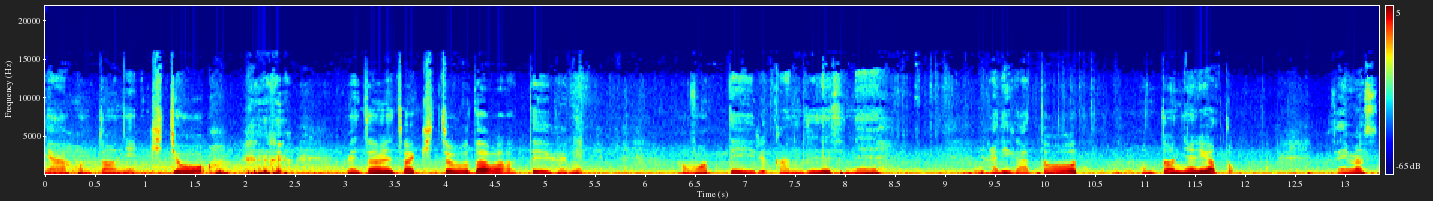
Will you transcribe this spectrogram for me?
いや本当に貴重。めちゃめちゃ貴重だわっていうふうに思っている感じですね。ありがとう本当にありがとうございます。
